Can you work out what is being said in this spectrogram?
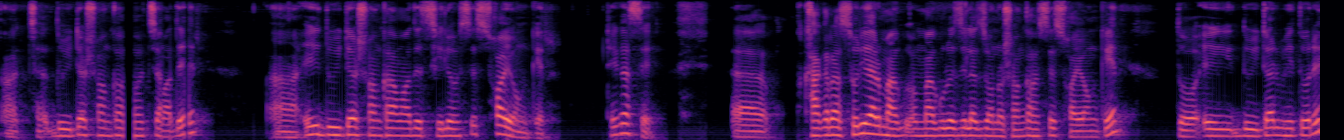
আচ্ছা দুইটা সংখ্যা হচ্ছে আমাদের এই দুইটা সংখ্যা আমাদের ছিল হচ্ছে ছয় অঙ্কের, ঠিক আছে? খাগড়াছড়ি আর মাগুরা জেলার জনসংখ্যা হচ্ছে ছয় অঙ্কের, তো এই দুইটার ভিতরে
